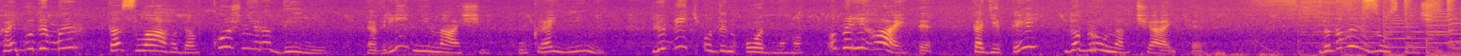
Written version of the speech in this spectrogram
Хай буде мир та злагода в кожній родині та в рідній нашій Україні. Любіть один одного, оберігайте та дітей добру навчайте. До нових зустрічей!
